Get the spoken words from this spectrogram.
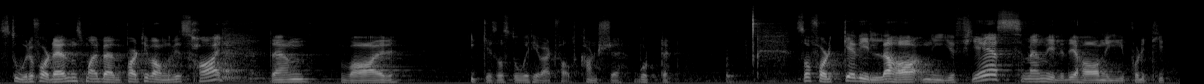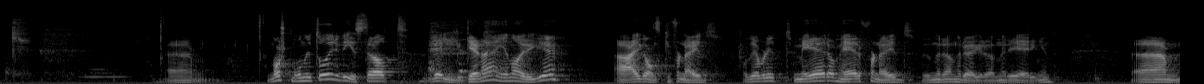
store fordelen som Arbeiderpartiet vanligvis har, den var ikke så stor, i hvert fall. Kanskje borte. Så folket ville ha nye fjes, men ville de ha ny politikk? Eh, Norsk Monitor viser at velgerne i Norge er ganske fornøyd og de har blitt mer og mer fornøyd under den rød-grønne regjeringen. Um,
